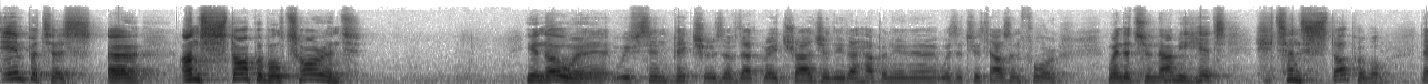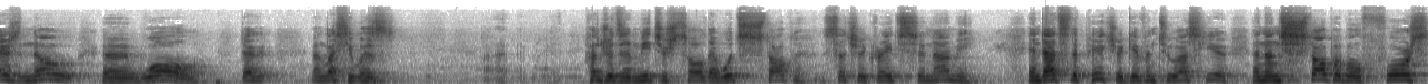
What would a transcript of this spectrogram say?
impetus, an unstoppable torrent. You know, uh, we've seen pictures of that great tragedy that happened in, uh, was it 2004? When the tsunami hits, it's unstoppable. There's no uh, wall that, unless it was uh, hundreds of meters tall that would stop such a great tsunami. And that's the picture given to us here an unstoppable force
